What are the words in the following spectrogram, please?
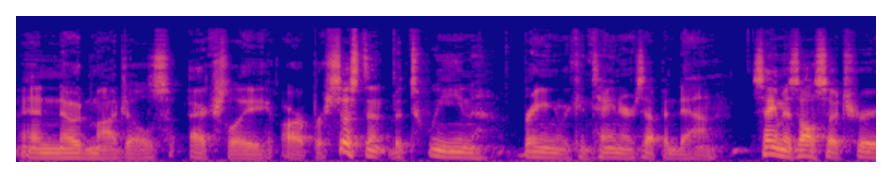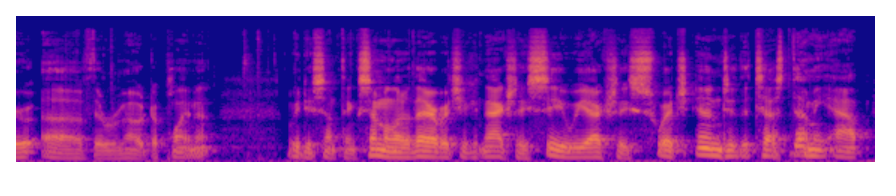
and node modules actually are persistent between bringing the containers up and down. Same is also true of the remote deployment. We do something similar there, but you can actually see we actually switch into the test dummy app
